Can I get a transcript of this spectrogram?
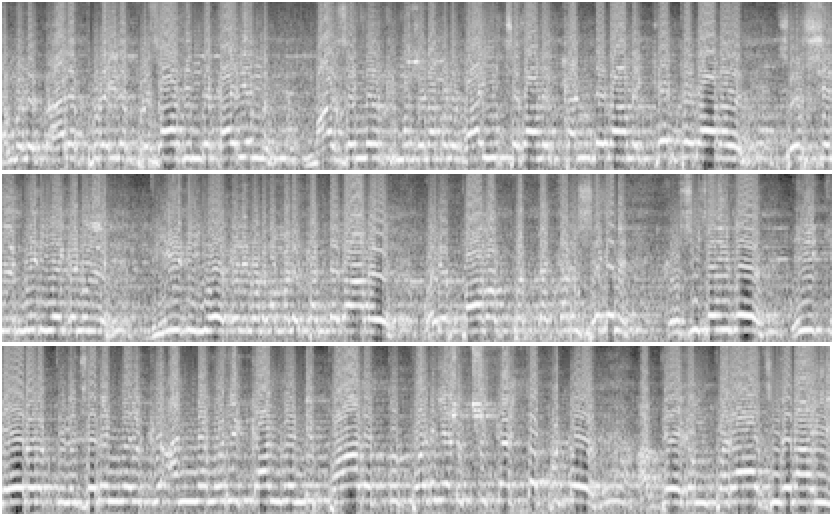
നമ്മൾ ആലപ്പുഴയിലെ പ്രസാദിന്റെ കാര്യം മാസങ്ങൾക്ക് മുമ്പ് നമ്മൾ വായിച്ചതാണ് കണ്ടതാണ് കേട്ടതാണ്. സോഷ്യൽ മീഡിയകളിൽ വീഡിയോകളിലൂടെ നമ്മൾ കണ്ടതാണ്. ഒരു പാവപ്പെട്ട കർഷകൻ കൃഷി ചെയ്ത് ഈ കേരളത്തിലെ ജനങ്ങൾക്ക് അന്നമൊരുക്കാൻ വേണ്ടി പാടത്ത് പണിയെടുത്ത് കഷ്ടപ്പെട്ട് അദ്ദേഹം പരാജിതനായി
